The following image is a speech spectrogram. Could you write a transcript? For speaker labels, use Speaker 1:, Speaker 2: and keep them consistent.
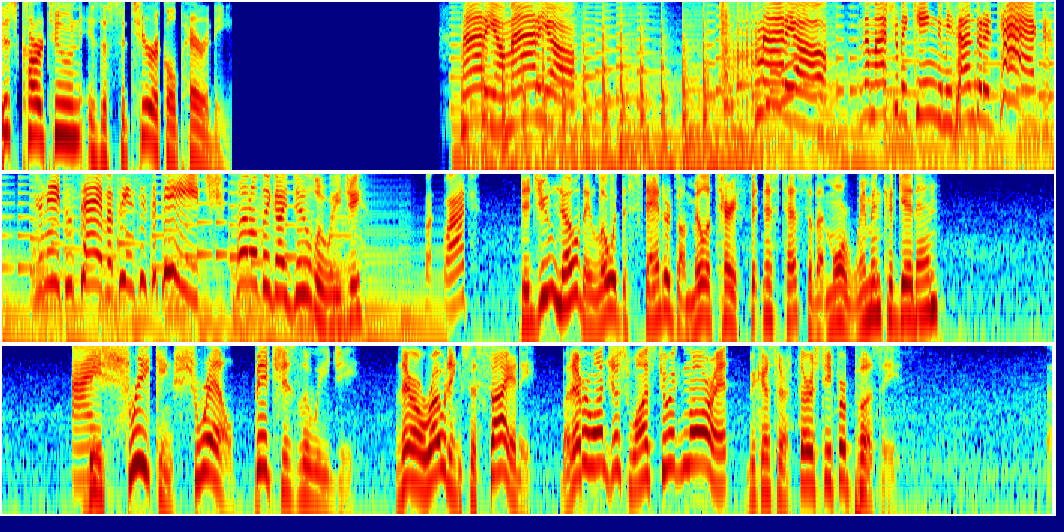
Speaker 1: This cartoon is a satirical parody.
Speaker 2: Mario, Mario! Mario! The Mushroom Kingdom is under attack! You need to save a Princess Peach!
Speaker 3: I don't think I do, Luigi.
Speaker 2: Wh- what?
Speaker 3: Did you know they lowered the standards on military fitness tests so that more women could get in?
Speaker 2: I.
Speaker 3: These shrieking, shrill bitches, Luigi. They're eroding society, but everyone just wants to ignore it because they're thirsty for pussy.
